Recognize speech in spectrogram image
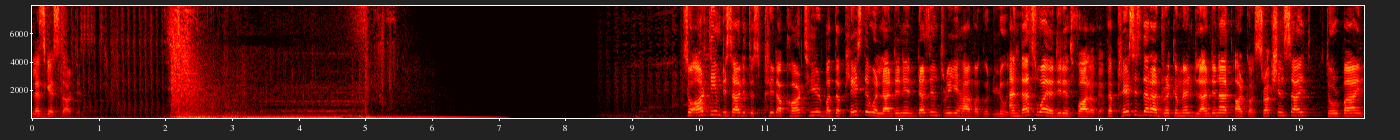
Let's get started. So our team decided to split apart here, but the place they were landing in doesn't really have a good loot. And that's why I didn't follow them. The places that I'd recommend landing at are construction site, Turbine,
